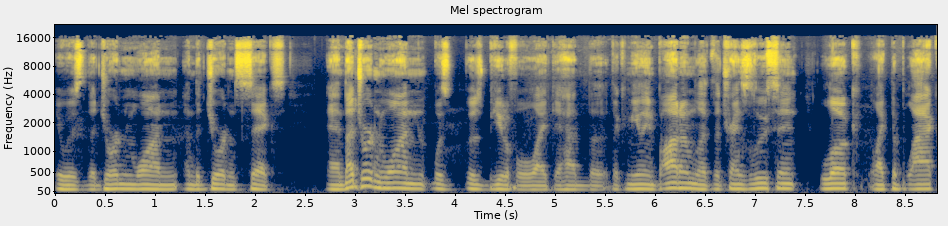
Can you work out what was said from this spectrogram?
It was the Jordan one and the Jordan six. And that Jordan one was was beautiful. Like it had the, the chameleon bottom, like the translucent look, like the black,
